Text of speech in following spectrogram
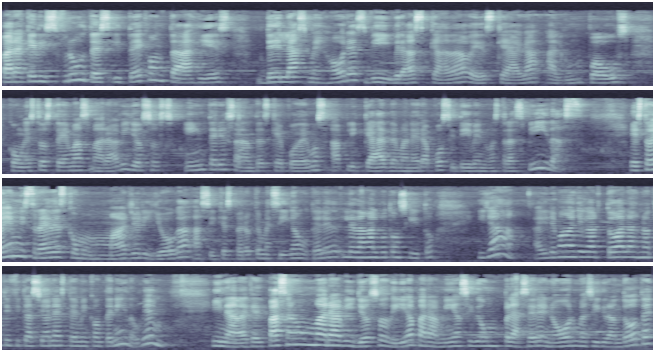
para que disfrutes y te contagies de las mejores vibras cada vez que haga algún post con estos temas maravillosos e interesantes que podemos aplicar de manera positiva en nuestras vidas. Estoy en mis redes como Marjorie Yoga, así que espero que me sigan. Ustedes le, dan al botoncito y ya, ahí le van a llegar todas las notificaciones de mi contenido. Bien. Y nada, que pasen un maravilloso día. Para mí ha sido un placer enorme, así grandote,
